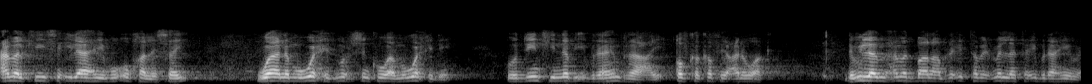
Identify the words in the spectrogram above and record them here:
camalkiisa ilaahay buu u khalisay waana muwaxid muxsinku waa muwaxide oo diintii nebi ibraahim raacay. Qofka ka fiican waa ka. Nabiyullahi maxamed baa la amray ittabic millata ibraahiima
